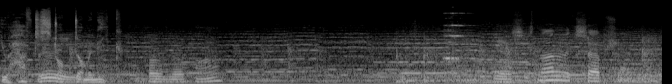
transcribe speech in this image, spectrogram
You have to Do stop you? Dominique. Pervert, huh? Yes, it's not an exception.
